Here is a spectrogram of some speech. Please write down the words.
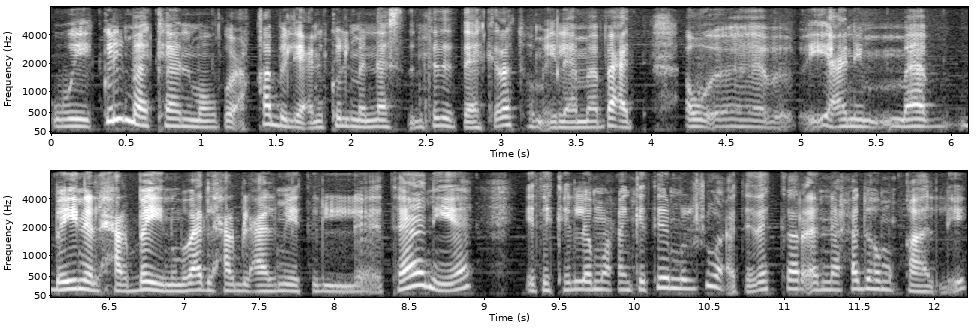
وكل ما كان الموضوع قبل يعني كل ما الناس امتدت ذاكرتهم إلى ما بعد أو آه، يعني ما بين الحربين وما بعد الحرب العالمية الثانية يتكلموا عن كثير من الجوع. أتذكر أن أحدهم قال لي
